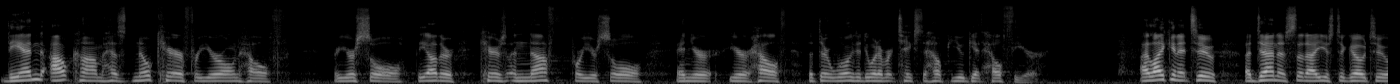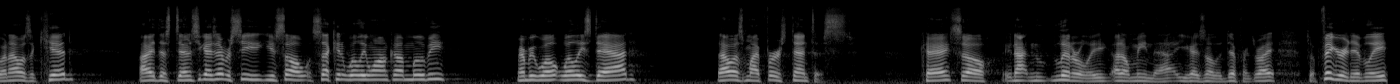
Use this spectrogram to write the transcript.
the end outcome has no care for your own health or your soul. The other cares enough for your soul and your, your health that they're willing to do whatever it takes to help you get healthier. I liken it to a dentist that I used to go to. When I was a kid, I had this dentist. You guys ever see, you saw second Willy Wonka movie? Remember Will, Willie's dad? That was my first dentist. Okay, so not literally, I don't mean that. You guys know the difference, right? So figuratively,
